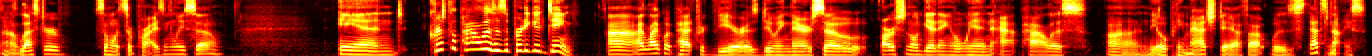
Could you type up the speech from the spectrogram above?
Uh, Leicester, somewhat surprisingly so. And Crystal Palace is a pretty good team. Uh, I like what Patrick Vieira is doing there. So Arsenal getting a win at Palace on the opening match day, I thought was that's nice.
